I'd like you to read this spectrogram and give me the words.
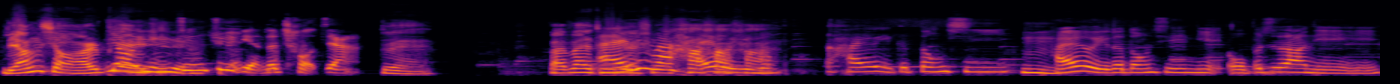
两小儿要辩引经日。据典的吵架。对，白白同哎，另外还有一个哈哈。，还有一个东西，嗯还有一个东西，你我不知道你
